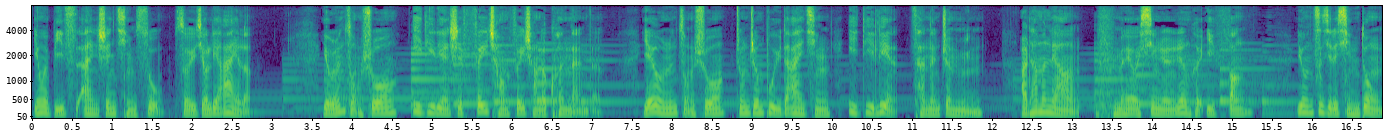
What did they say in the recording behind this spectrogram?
因为彼此暗生情愫，所以就恋爱了。有人总说异地恋是非常非常的困难的，也有人总说忠贞不渝的爱情异地恋才能证明。而他们俩没有信任任何一方，用自己的行动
